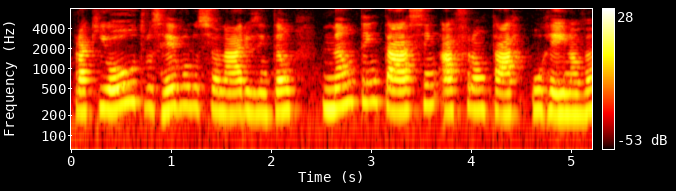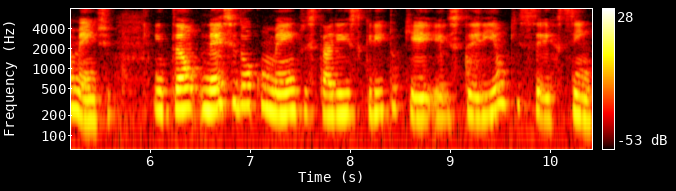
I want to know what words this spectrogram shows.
para que outros revolucionários então não tentassem afrontar o rei novamente. Então, nesse documento estaria escrito que eles teriam que ser, sim,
